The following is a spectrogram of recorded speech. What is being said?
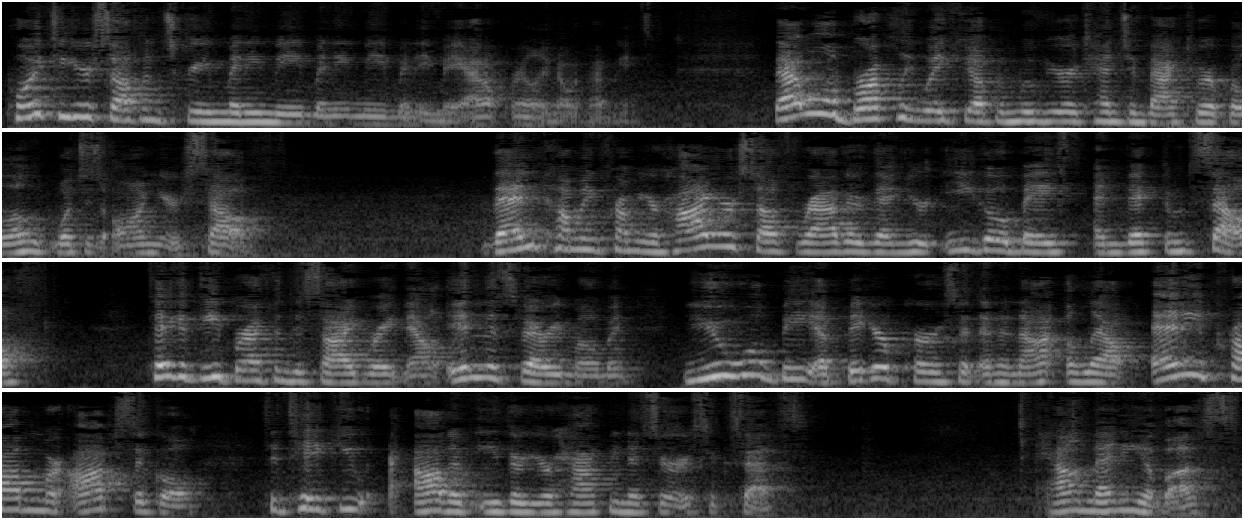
point to yourself and scream, mini me, mini me, mini me. I don't really know what that means. That will abruptly wake you up and move your attention back to what is on yourself then coming from your higher self rather than your ego based and victim self, take a deep breath and decide right now, in this very moment, you will be a bigger person and not allow any problem or obstacle to take you out of either your happiness or your success. how many of us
